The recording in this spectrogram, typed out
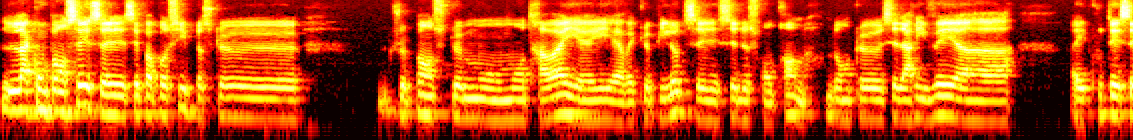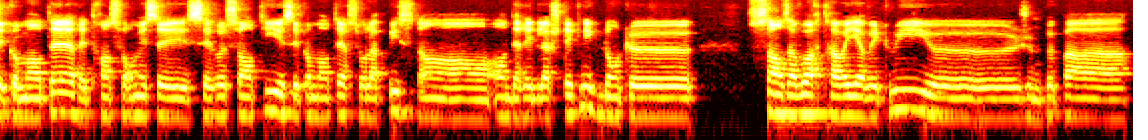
la compenser, c'est pas possible parce que je pense que mon, mon travail avec le pilote, c'est de se comprendre. Donc, euh, c'est d'arriver à, à écouter ses commentaires et transformer ses, ses, ressentis et ses commentaires sur la piste en, en des réglages techniques. Donc, euh, sans avoir travaillé avec lui, euh, je ne peux pas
